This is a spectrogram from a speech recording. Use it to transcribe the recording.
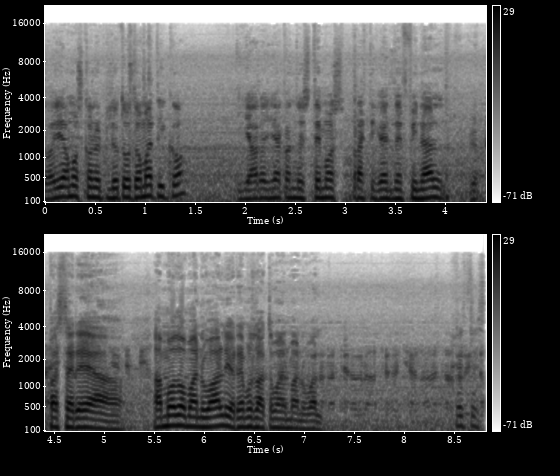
Todavía vamos con el piloto automático y ahora ya cuando estemos prácticamente en final pasaré a, a modo manual y haremos la toma en manual. Este es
